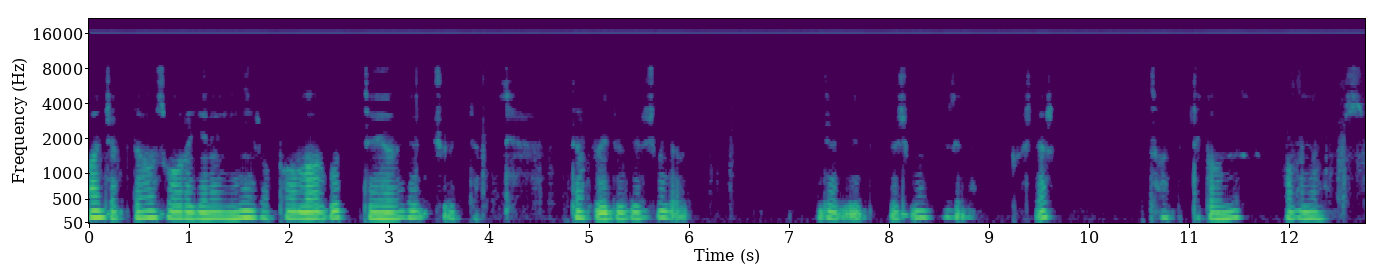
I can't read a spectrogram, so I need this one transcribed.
Ancak daha sonra gelen yeni raporlar bu teorileri çürüttü. Bir dahaki videoda görüşmek üzere. Bir dahaki videoda görüşmek üzere. Arkadaşlar takipte kalınız. Abone olunuz.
